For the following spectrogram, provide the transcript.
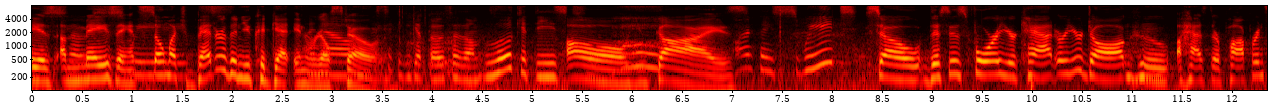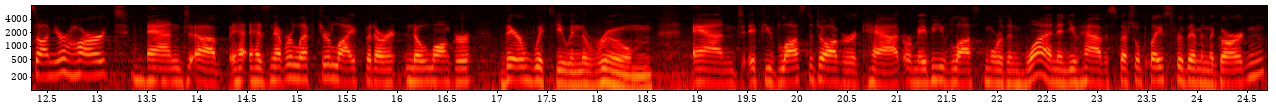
is so amazing. It's so much better than you could get in I real know. Let's stone. see if we can get both of them. Look at these. two. Oh, you guys. Aren't they sweet? So this is for your cat or your dog Mm-hmm. who has their paw prints on your heart and uh, has never left your life, but are no longer there with you in the room. And if you've lost a dog or a cat, or maybe you've lost more than one, and you have a special place for them in the garden,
